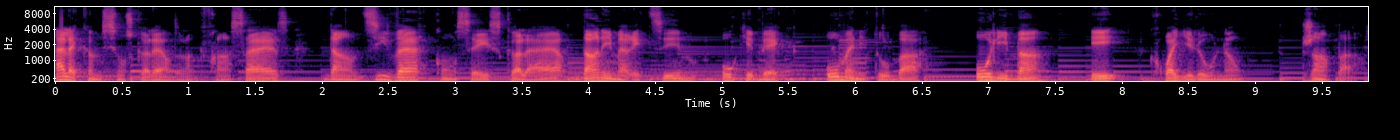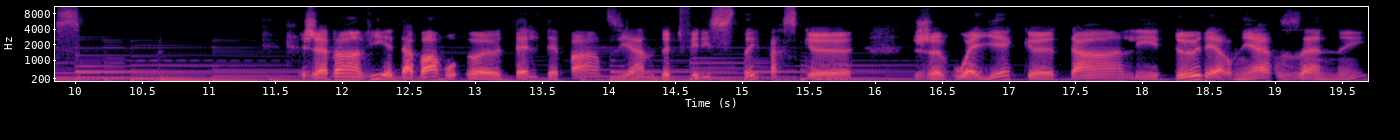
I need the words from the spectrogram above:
à la Commission scolaire de langue française, dans divers conseils scolaires dans les maritimes, au Québec, au Manitoba, au Liban et, croyez-le ou non, j'en passe. J'avais envie d'abord, euh, dès le départ, Diane, de te féliciter parce que je voyais que dans les deux dernières années,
